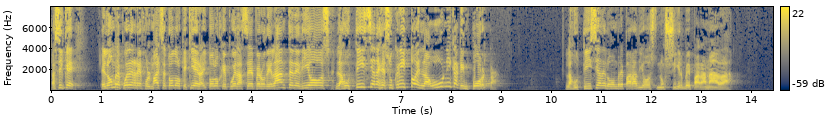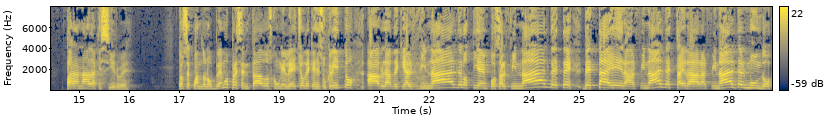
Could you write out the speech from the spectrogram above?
Así que el hombre puede reformarse todo lo que quiera y todo lo que pueda hacer, pero delante de Dios la justicia de Jesucristo es la única que importa. La justicia del hombre para Dios no sirve para nada. Para nada que sirve. Entonces, cuando nos vemos presentados con el hecho de que Jesucristo habla de que al final de los tiempos, al final de, este, de esta era, al final de esta edad, al final del mundo,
